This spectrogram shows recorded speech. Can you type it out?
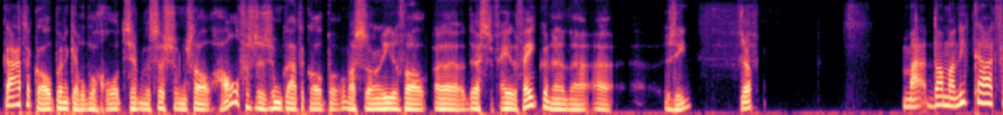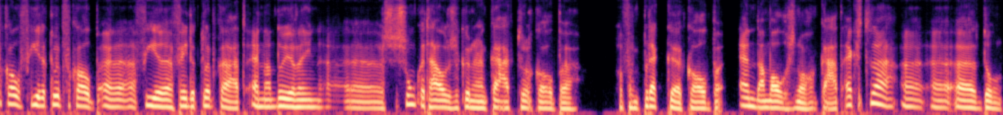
kaarten kopen. En ik heb ook wel gehoord zeg maar, dat ze soms al halve seizoenkaarten kopen. Omdat ze dan in ieder geval de wedstrijd van Heerenveen kunnen zien. Ja. Maar dan maar niet kaartverkoop via de clubverkoop, via, via de clubkaart. En dan doe je alleen uh, seizoenkaarthouders kunnen een kaart terugkopen of een plek eh, kopen. En dan mogen ze nog een kaart extra eh, eh, eh, doen.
